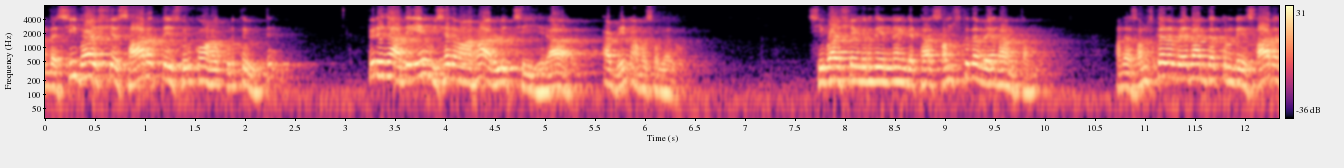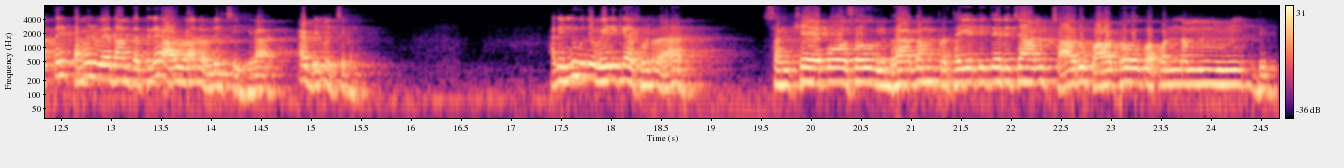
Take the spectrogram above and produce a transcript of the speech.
அந்த சீபாஷ்ய சாரத்தை சுருக்கமாக கொடுத்து விட்டு பிறகு அதையே விசதமாக அருளி செய்கிறார் அப்படின்னு நாம் சொல்லலாம். சிபாஷ்யங்கிறது என்னன்னு கேட்டால் சம்ஸ்கிருத வேதாந்தம். அந்த சம்ஸ்கிருத வேதாந்தத்தினுடைய சாரத்தை தமிழ் வேதாந்தத்திலே ஆழ்வார் அருளி செய்கிறார் அப்படின்னு வச்சுக்கணும். அது இன்னும் கொஞ்சம் வேடிக்கையாக சொல்கிறார் சங்கேபோசோ விபாகம் பிரதயதி தெரிச்சாம் சாரு பாட்டோபன்னம் அப்படின்னு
